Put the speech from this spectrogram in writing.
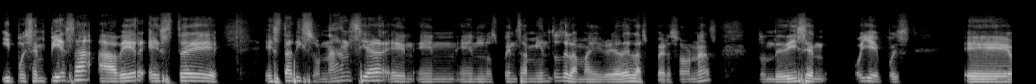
Y pues empieza a haber este, esta disonancia en, en, los pensamientos de la mayoría de las personas, donde dicen, oye, pues eh,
